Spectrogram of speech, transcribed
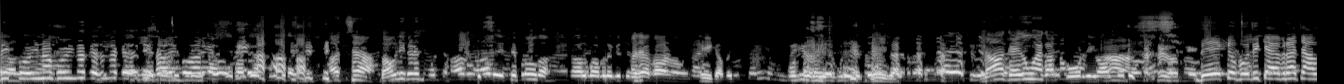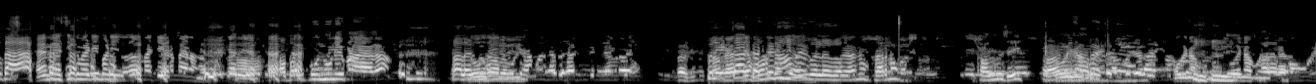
ਵੀ ਕੋਈ ਨਾ ਕੋਈ ਨਾ ਕਿਸੇ ਨਾ ਕਿਸੇ ਦੀ ਸਾਰੀ ਕੁਆਰੀ ਹੋਊਗੀ। ਅੱਛਾ ਬਾਬੂ ਜੀ ਕਿਹੜੇ ਇੱਥੇ ਪੜਾਉਂਦਾ ਕਾਲ ਪਬਲਿਕ ਅੱਛਾ ਕਾਲ ਠੀਕ ਆ ਬਈ। ਨਾ ਕਹਿ ਦੂੰ ਮੈਂ ਕੱਲ ਬੋਰਡ ਦੀ ਗੱਲ ਦੇਖ ਕੇ ਬੋਲੀ ਕੈਮਰਾ ਚੱਲਦਾ। ਐਮਐਸਸੀ ਕਮੇਟੀ ਬਣੀ ਉਹਦਾ ਮੈਂ ਚੇਅਰਮੈਨ ਹਾਂ ਆ ਬਾਈ ਪੂਨੂ ਨੇ ਬਣਾਇਆਗਾ ਹਾਲੇ ਦੋ ਸਾਲ ਹੋ ਗਏ। ਪਲੇਟਾਂ ਕੱਟਣੀ ਆ ਵੀ ਸਰ ਨੂੰ। ਕੱਲ ਨੂੰ ਸਹੀ। ਕੋਈ ਨਾ ਕੋਈ ਨਾ ਕੋਈ ਨਾ ਕੋਈ ਨਾ।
